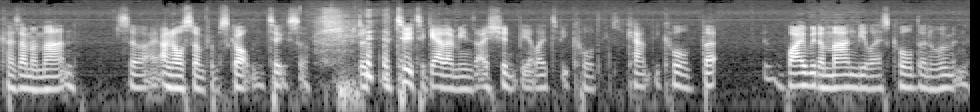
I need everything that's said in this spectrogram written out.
because I'm a man. So, I, and also I'm from Scotland too. So, the, the two together means I shouldn't be allowed to be cold. You can't be cold. But why would a man be less cold than a woman?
